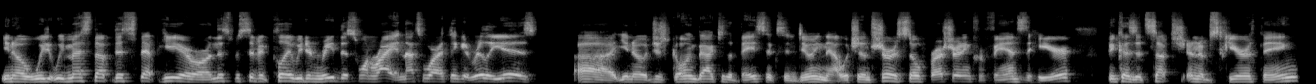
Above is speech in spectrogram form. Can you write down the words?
you know, we we messed up this step here, or in this specific play, we didn't read this one right, and that's where I think it really is uh, you know, just going back to the basics and doing that, which I'm sure is so frustrating for fans to hear because it's such an obscure thing.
